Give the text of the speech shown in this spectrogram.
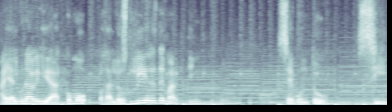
¿hay alguna habilidad como, o sea, los líderes de marketing, según tú, si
